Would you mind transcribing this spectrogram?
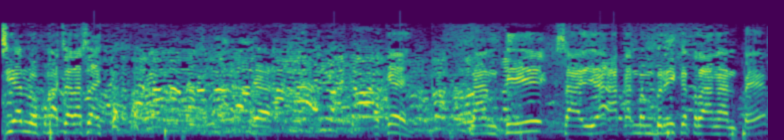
Kasihan loh pengacara saya. ya. Oke, nanti saya akan memberi keterangan pers.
